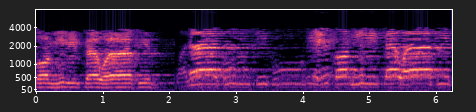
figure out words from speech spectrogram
بعصم الكوافر. ولا تمسكوا بعصم الكوافر.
